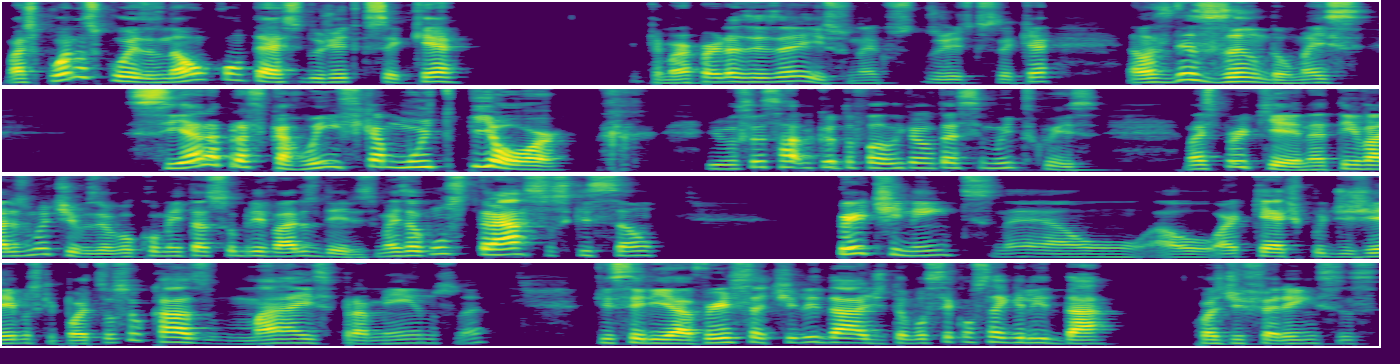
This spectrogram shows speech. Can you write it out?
Mas quando as coisas não acontecem do jeito que você quer, que a maior parte das vezes é isso, né? Do jeito que você quer, elas desandam, mas se era para ficar ruim, fica muito pior. E você sabe que eu tô falando que acontece muito com isso. Mas por quê? Né? Tem vários motivos, eu vou comentar sobre vários deles. Mas alguns traços que são pertinentes né, ao, ao arquétipo de gêmeos, que pode ser o seu caso, mais para menos, né? que seria a versatilidade. Então você consegue lidar com as diferenças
